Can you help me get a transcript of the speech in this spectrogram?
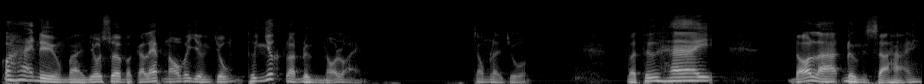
có hai điều mà Joshua và Caleb nói với dân chúng. Thứ nhất là đừng nổi loạn. Chống lại Chúa. Và thứ hai đó là đừng sợ hãi.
